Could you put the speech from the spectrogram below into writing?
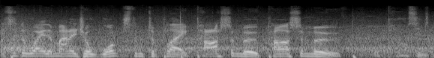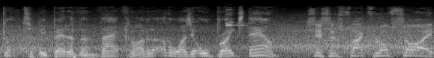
This is the way the manager wants them to play. Pass and move, pass and move. The passing's got to be better than that, Clive, otherwise it all breaks down. Citizens flag for offside.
